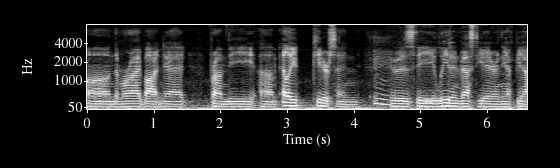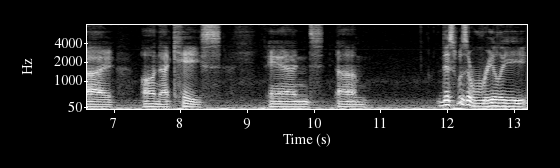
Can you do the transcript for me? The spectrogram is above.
on the Mirai botnet from the um, Elliot Peterson, Mm. who is the lead investigator in the FBI on that case, and um, this was a really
